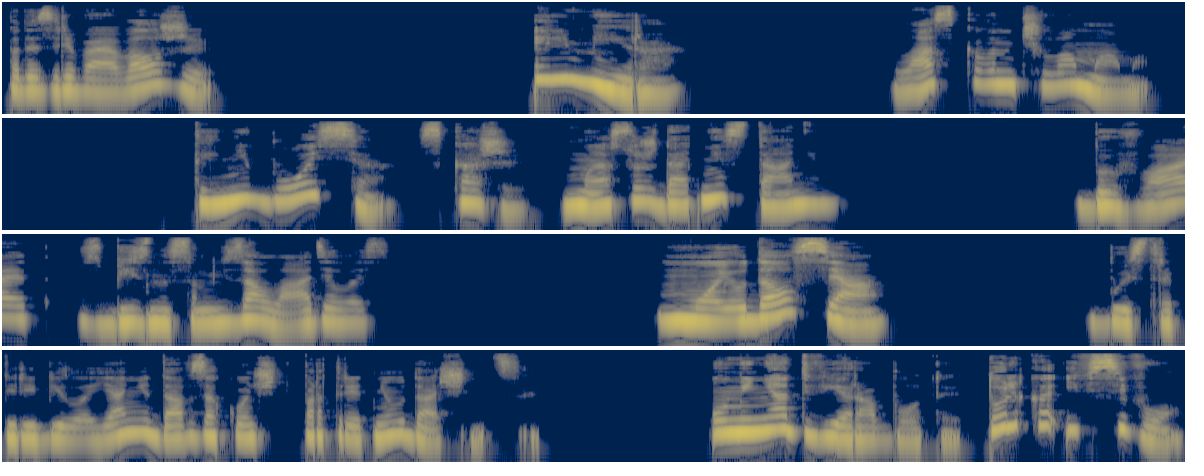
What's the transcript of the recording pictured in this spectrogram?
подозревая во лжи. «Эльмира!» — ласково начала мама. «Ты не бойся, скажи, мы осуждать не станем. Бывает, с бизнесом не заладилось». «Мой удался!» Быстро перебила я, не дав закончить портрет неудачницы. У меня две работы, только и всего.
